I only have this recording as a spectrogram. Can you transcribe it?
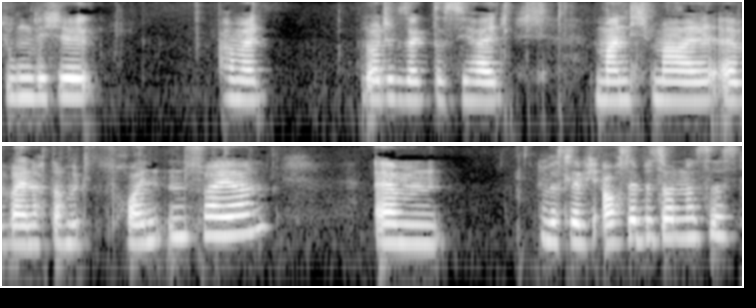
Jugendliche, haben halt Leute gesagt, dass sie halt manchmal äh, Weihnachten auch mit Freunden feiern. Ähm, was glaube ich auch sehr besonders ist.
